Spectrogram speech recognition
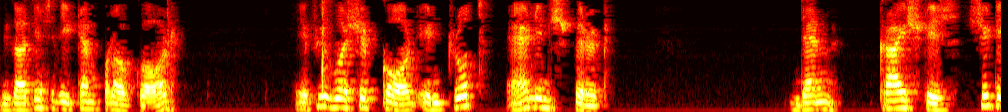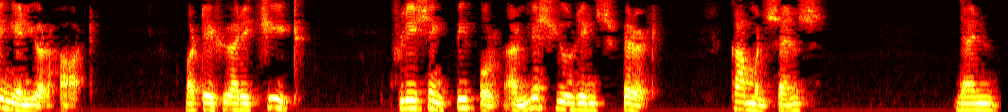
because this is the temple of God, if you worship God in truth and in spirit, then Christ is sitting in your heart. But if you are a cheat, fleecing people and misusing spirit, common sense, then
